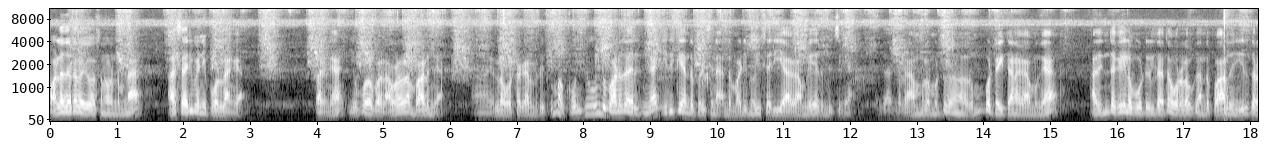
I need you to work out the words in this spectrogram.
பல தடவை யோசனை பண்ணோம்னா அதை சரி பண்ணி போடலாங்க. பாருங்கள் எவ்வளோ பால் அவ்வளோதான் பாலுங்க. எல்லாம் ஒட்டை கறந்துட்டு சும்மா கொஞ்சோண்டு பால் தான் இருக்குங்க. இதுக்கே அந்த பிரச்சனை. அந்த மடி நோய் சரியாகாமலே இருந்துச்சுங்க. அந்த காம்பில் மட்டும் ரொம்ப டைட்டான காம்புங்க. அது இந்த கையில் போட்டு இழுத்தா தான் ஓரளவுக்கு அந்த பால் இருக்கிற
